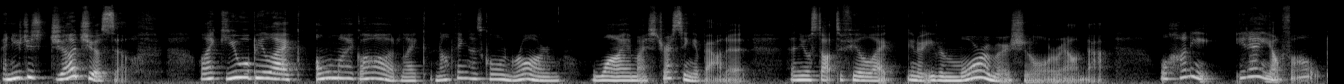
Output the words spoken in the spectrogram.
and you just judge yourself. Like you will be like, oh my God, like nothing has gone wrong. Why am I stressing about it? And you'll start to feel like, you know, even more emotional around that. Well, honey, it ain't your fault.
